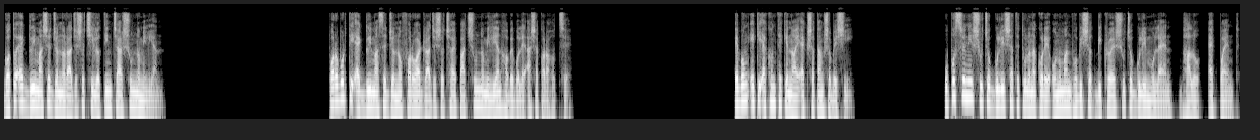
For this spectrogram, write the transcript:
গত এক দুই মাসের জন্য রাজস্ব ছিল তিন চার শূন্য মিলিয়ন। পরবর্তী এক দুই মাসের জন্য ফরওয়ার্ড রাজস্ব ছয় পাঁচ শূন্য মিলিয়ন হবে বলে আশা করা হচ্ছে। এবং এটি এখন থেকে নয়, এক শতাংশ বেশি। উপশ্রেণীর সূচকগুলির সাথে তুলনা করে অনুমান ভবিষ্যৎ বিক্রয়ের সূচকগুলির মূল্যায়ন ভালো, এক পয়েন্ট।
